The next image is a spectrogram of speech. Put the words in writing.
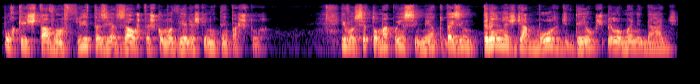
porque estavam aflitas e exaustas como ovelhas que não têm pastor. E você tomar conhecimento das entranhas de amor de Deus pela humanidade,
